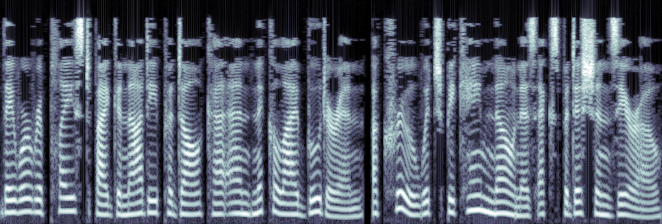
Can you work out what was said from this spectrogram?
they were replaced by Gennady Padalka and Nikolai Budarin, a crew which became known as Expedition Zero.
